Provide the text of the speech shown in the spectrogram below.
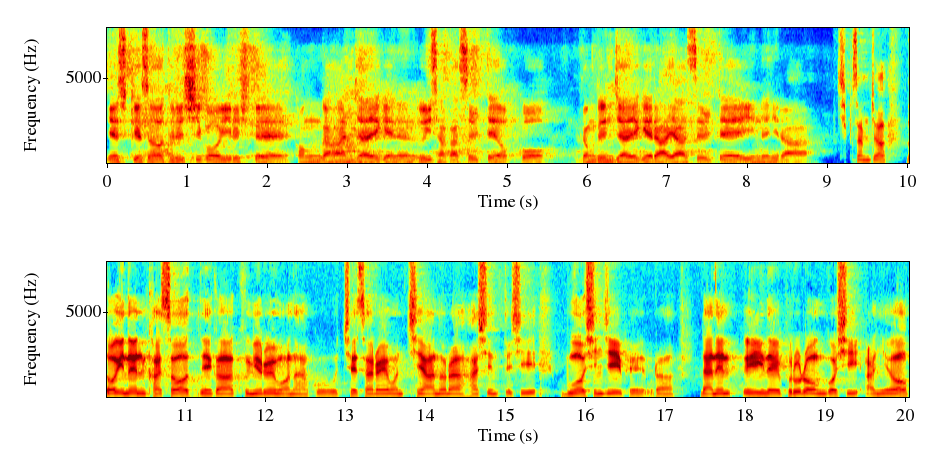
예수께서 들으시고 이르시되 건강한 자에게는 의사가 쓸데없고 병든 자에게라야 쓸데 있느니라 13절 너희는 가서 내가 긍휼을 원하고 제사를 원치 않으라 하신 뜻이 무엇인지 배우라 나는 의인을 부르러 온 것이 아니요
